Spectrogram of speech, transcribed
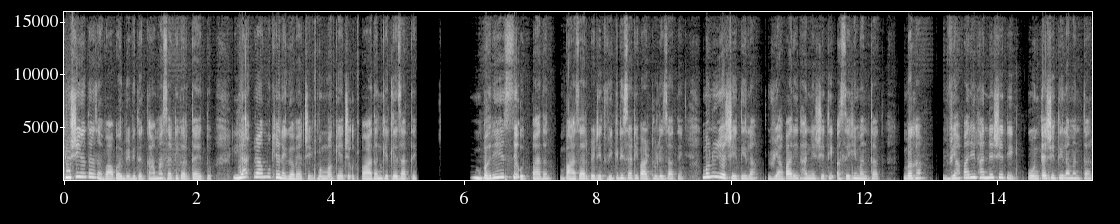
कृषी यंत्राचा वापर विविध कामासाठी करता येतो. यात प्रामुख्याने गव्याचे व मक्याचे उत्पादन घेतले जाते. बरेचसे उत्पादन बाजारपेठेत विक्रीसाठी पाठवले जाते. म्हणून या शेतीला व्यापारी धान्य शेती असेही म्हणतात. बघा व्यापारी धान्य शेती कोणत्या शेतीला म्हणतात?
